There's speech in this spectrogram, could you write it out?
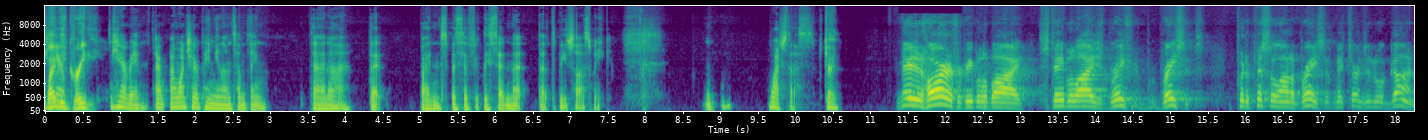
why here- be greedy? Here, babe, I, I want your opinion on something that uh Biden specifically said in that that speech last week. Watch this. Okay. made it harder for people to buy stabilized bra- braces. Put a pistol on a brace, it make, turns into a gun.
